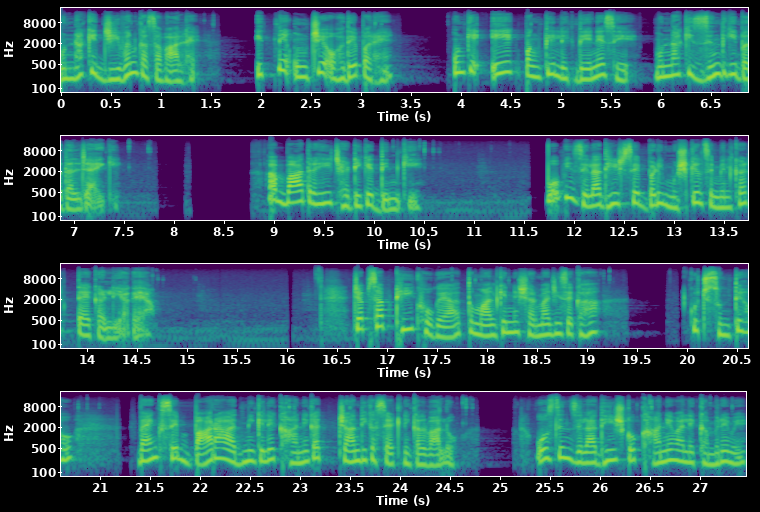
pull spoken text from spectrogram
मुन्ना के जीवन का सवाल है। इतने ऊँचे ओहदे पर हैं। उनके एक पंक्ति लिख देने से मुन्ना की ज़िंदगी बदल जाएगी। अब बात रही छठी के दिन की। वो भी जिलाधीश से बड़ी मुश्किल से मिलकर तय कर लिया गया। जब सब ठीक हो गया तो मालकिन ने शर्मा जी से कहा, कुछ सुनते हो? बैंक से बारह आदमी के लिए खाने का चांदी का सेट निकलवा लो। उस दिन जिलाधीश को खाने वाले कमरे में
